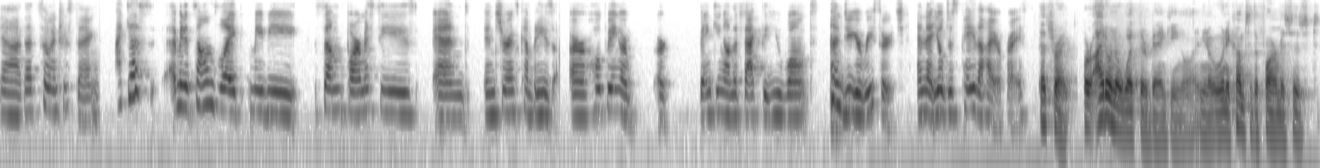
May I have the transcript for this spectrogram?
Yeah, that's so interesting. I guess, I mean, it sounds like maybe some pharmacies and insurance companies are hoping or, or banking on the fact that you won't do your research and that you'll just pay the higher price. That's right. Or I don't know what they're banking on. You know, when it comes to the pharmacist,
